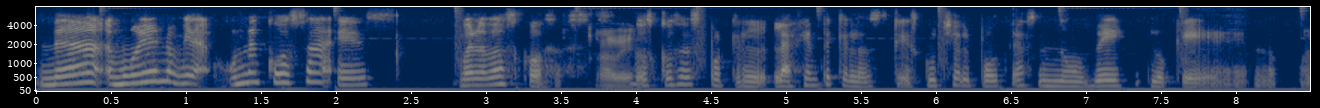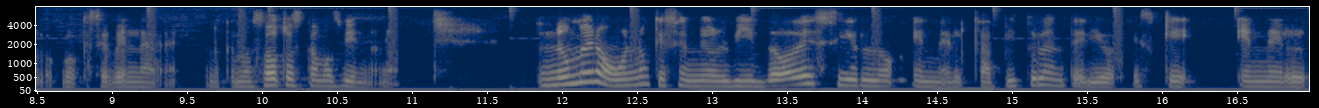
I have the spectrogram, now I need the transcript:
Nah, bueno, mira, una cosa es, bueno, dos cosas. A ver. Dos cosas porque la gente que los que escucha el podcast no ve lo que lo, lo- lo que se ve en la, lo que nosotros estamos viendo, ¿no? Número uno, que se me olvidó decirlo en el capítulo anterior, es que en el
